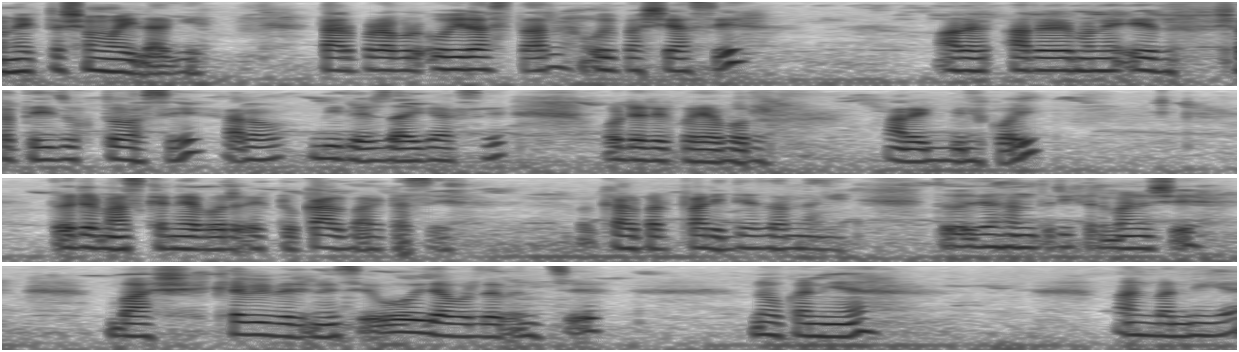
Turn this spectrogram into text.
অনেকটা সময় লাগে। তারপর আবার ওই রাস্তার ওই পাশে আছে। আর আর মানে এর সাথেই যুক্ত আছে, আরও বিলের জায়গা আছে। ওটারে কয় আবার আরেক বিল কয়। তো ওটার মাঝখানে আবার একটু কালবার্ট আছে। ওই কালবার্ট পাড়ি দিয়ে যান লাগে। তো ওই যে হান্তরিখার মানুষে বাঁশ খেবি বেরিয়ে নিয়েছে, ওই যাবার যাবেন সে নৌকা নিয়ে, আনবার নিয়ে।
